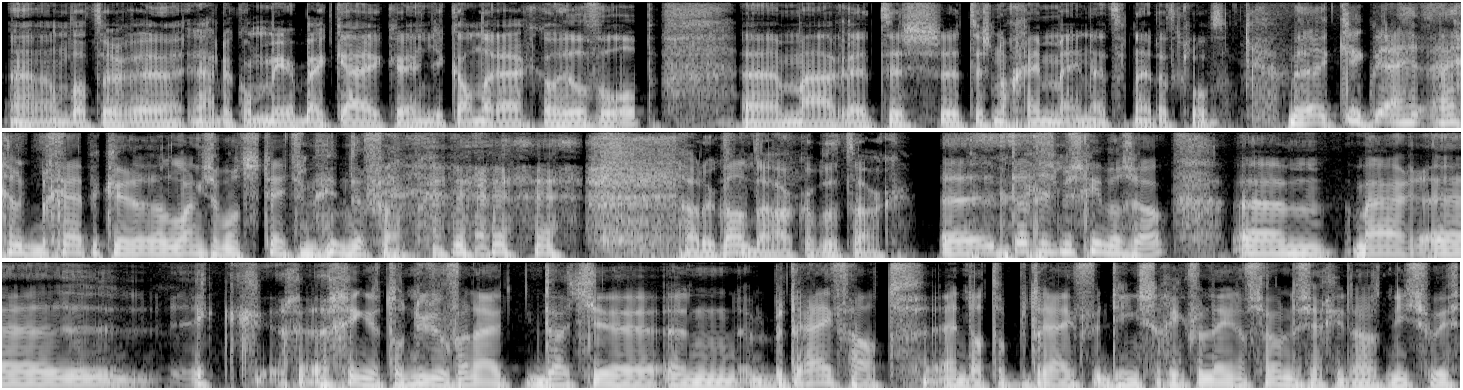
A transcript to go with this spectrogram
Uh, omdat er, ja, er komt meer bij kijken en je kan er eigenlijk al heel veel op. maar het is, het is nog geen mainnet. Nee, dat klopt. Maar ik, ik, eigenlijk begrijp ik er langzaam wat steeds minder van. Gaat ook van de hak op de tak. dat is misschien wel zo. Um, maar ik ging er tot nu toe vanuit dat je een bedrijf had en dat het bedrijf diensten ging verlenen of zo zeg je dat het niet zo is.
